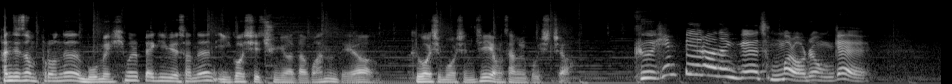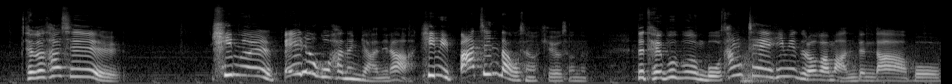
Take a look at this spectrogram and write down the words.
한지선 프로는 몸에 힘을 빼기 위해서는 이것이 중요하다고 하는데요. 그것이 무엇인지 영상을 보시죠. 그 힘 빼라는 게 정말 어려운 게 제가 사실 힘을 빼려고 하는 게 아니라 힘이 빠진다고 생각해요, 저는. 근데 대부분 뭐 상체에 힘이 들어가면 안 된다, 뭐,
